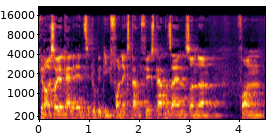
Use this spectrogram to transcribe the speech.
Genau, es soll ja keine Enzyklopädie von Experten für Experten sein, sondern von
